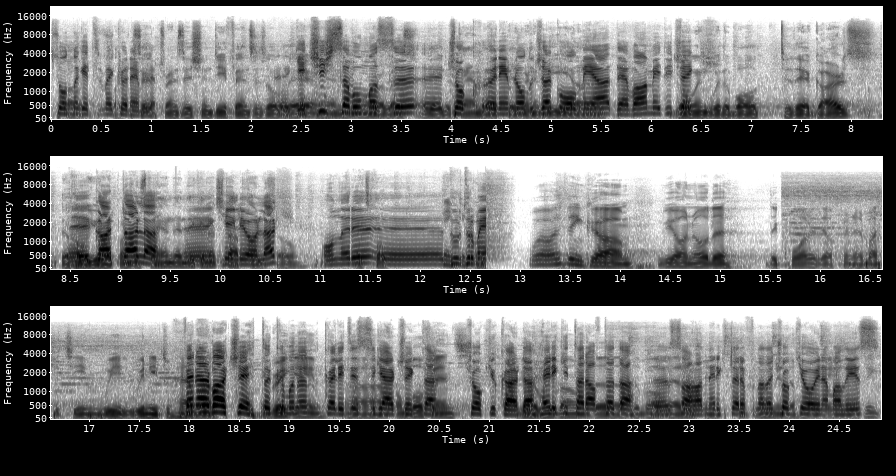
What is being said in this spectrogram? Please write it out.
sonunu Well, getirmek önemli. and Geçiş savunması e, çok önemli olacak, be, uh, olmaya devam edecek. Guardlarla e, geliyorlar. Onları e, durdurmaya Well, I think um, we all know the the quality of Fenerbahçe team. We we need to have a- Fenerbahçe a great takımının kalitesi uh, gerçekten çok yukarıda. Her iki tarafta the- da e, sahanın her iki tarafında da çok iyi oynamalıyız.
